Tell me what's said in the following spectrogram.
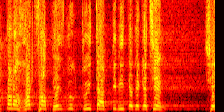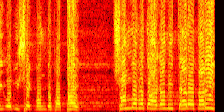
আপনারা হোয়াটসঅ্যাপ, ফেসবুক, টুইটার, টিভিতে দেখেছেন, সেই অভিষেক বন্দ্যোপাধ্যায়। সম্ভবত আগামী তেরো তারিখ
